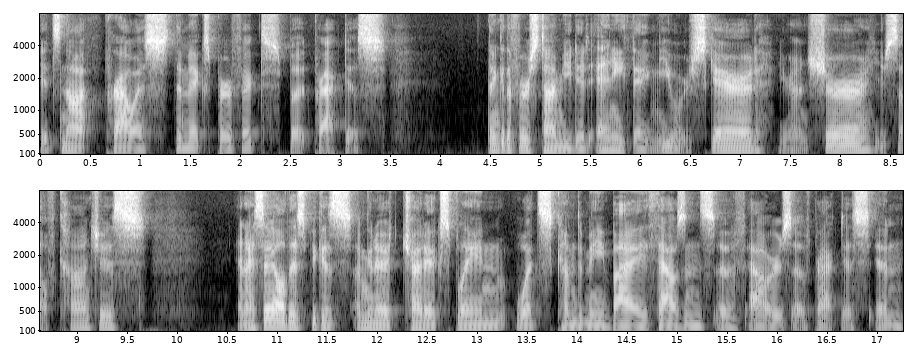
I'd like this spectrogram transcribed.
It's not prowess that makes perfect, but practice. Think of the first time you did anything. You were scared, you're unsure, you're self conscious. And I say all this because I'm going to try to explain what's come to me by thousands of hours of practice. And,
